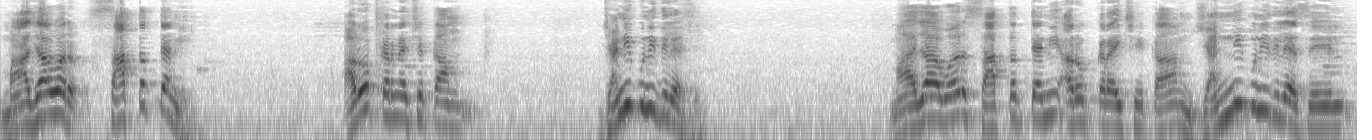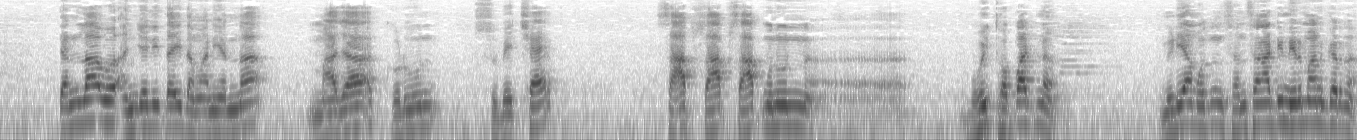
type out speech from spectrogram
माझ्यावर सातत्याने आरोप करण्याचे काम ज्यांनी कुणी दिले असेल माझ्यावर सातत्याने आरोप करायचे काम ज्यांनी कुणी दिले असेल त्यांना व अंजलीताई दमानी यांना माझ्याकडून शुभेच्छा आहेत. साप साप साप म्हणून भुई थोपाटणं मीडियामधून सनसनाटी निर्माण करणं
